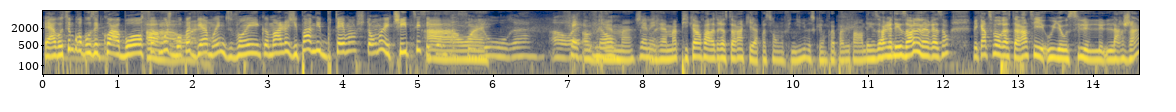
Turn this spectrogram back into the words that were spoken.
Elle va-tu me proposer de quoi à boire? Fuck, Ah, moi, je bois pas de bière, moi, du vin. Comment, là, j'ai pas amené de bouteille, moi, je suis tombée un cheap, tu sais, c'est Ah, comme, ouais. C'est lourd, hein? Ah Fait- ouais. Ah, Non, vraiment. jamais. Vraiment. Puis quand on parlait de restaurant, qui après ça, on finit, parce qu'on pourrait parler pendant des heures et des heures, j'ai l'impression. Mais quand tu vas au restaurant, tu sais, où il y a aussi l'argent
